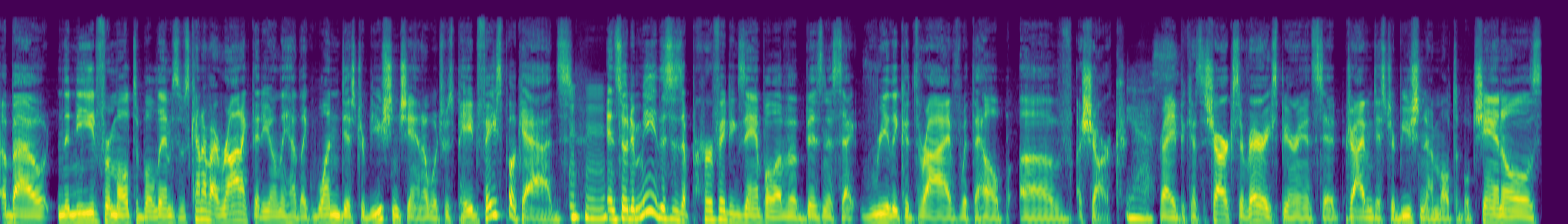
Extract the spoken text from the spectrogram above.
about the need for multiple limbs, it was kind of ironic that he only had like one distribution channel, which was paid Facebook ads. Mhm. And so to me, this is a perfect example of a business that really could thrive with the help of a shark. Yes. Right? Because the sharks are very experienced at driving distribution on multiple channels.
